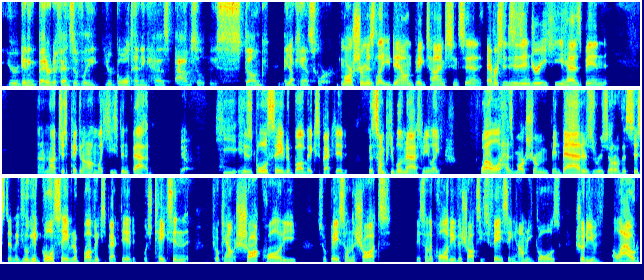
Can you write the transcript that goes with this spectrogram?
you're getting better defensively, your goaltending has absolutely stunk and Yeah. you can't score. Markstrom has let you down big time since uh, ever since his injury. He has been, and I'm not just picking on him, like he's been bad. Yeah. He his goals saved above expected. Because some people have asked me, like, well, has Markstrom been bad as a result of the system? If you look at goal saved above expected, which takes into account shot quality, so based on the shots, based on the quality of the shots he's facing, how many goals should he have allowed?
